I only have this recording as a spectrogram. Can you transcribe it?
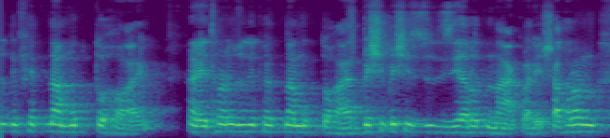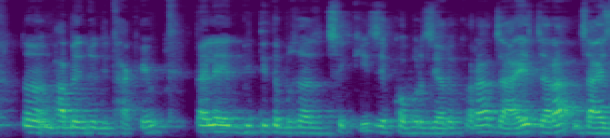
যদি ফেতনা মুক্ত হয় হ্যাঁ এই ধরনের যদি ফেতনা মুক্ত হয়, আর বেশি বেশি যদি জিয়ারত না করে, সাধারণ ভাবে যদি থাকে, তাহলে এর ভিত্তিতে বোঝা যাচ্ছে কি? যে কবর জিয়ারত করা যায় যারা জায়েজ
